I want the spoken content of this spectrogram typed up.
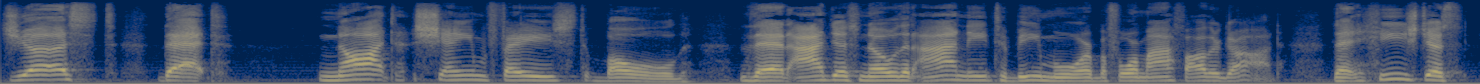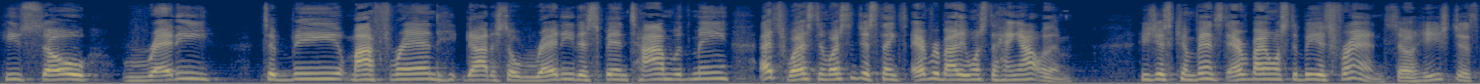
just that not shame-faced bold that I just know that I need to be more before my Father God that he's just, he's so ready to be my friend. God is so ready to spend time with me. That's Weston. Weston just thinks everybody wants to hang out with him. He's just convinced everybody wants to be his friend. So he's just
